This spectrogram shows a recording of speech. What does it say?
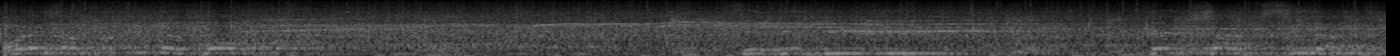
On les applaudit de fond. C'était du Belchak Silas.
